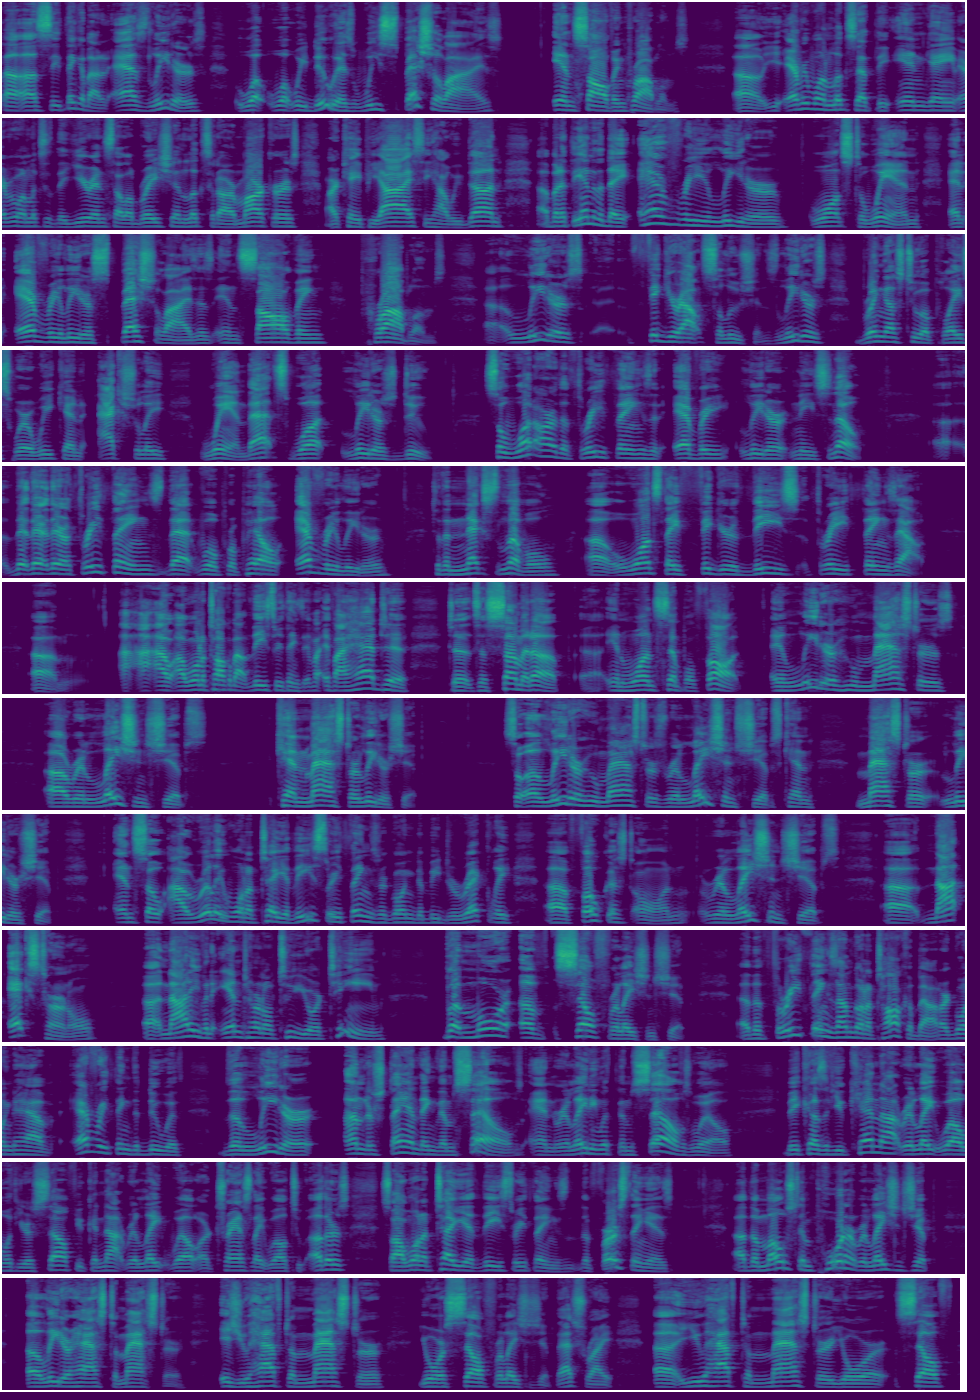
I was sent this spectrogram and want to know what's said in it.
Uh, uh see, think about it. As leaders, what what we do is we specialize in solving problems. Uh, everyone looks at the end game. Everyone looks at the year end celebration, looks at our markers, our KPI, see how we've done. Uh, but at the end of the day, every leader wants to win, and every leader specializes in solving problems. Uh, leaders uh, figure out solutions. Leaders bring us to a place where we can actually win. That's what leaders do. So, what are the three things that every leader needs to know? Uh, there, there are three things that will propel every leader to the next level uh, once they figure these three things out. Um, I, I, I want to talk about these three things. If I, if I had to, to, to sum it up uh, in one simple thought, a leader who masters uh, relationships can master leadership. So, a leader who masters relationships can master leadership. And so, I really want to tell you these three things are going to be directly uh, focused on relationships, uh, not external, uh, not even internal to your team, but more of self relationship. Uh, the three things I'm going to talk about are going to have everything to do with the leader understanding themselves and relating with themselves well. Because if you cannot relate well with yourself, you cannot relate well or translate well to others. So I want to tell you these three things. The first thing is uh, the most important relationship a leader has to master is you have to master your self relationship. That's right. Uh, you have to master your self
